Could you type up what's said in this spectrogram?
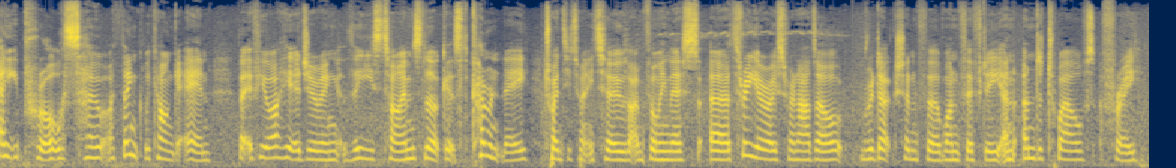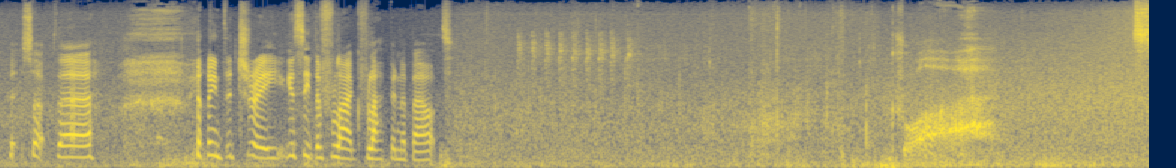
April, so I think we can't get in. But if you are here during these times, look, it's currently 2022 that I'm filming this. Uh, three euros for an adult, reduction for 150, and under 12s free. It's up there behind the tree. You can see the flag flapping about. It's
